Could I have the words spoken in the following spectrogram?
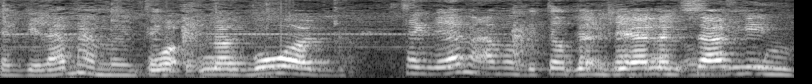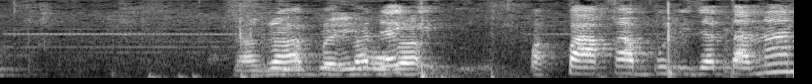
Sagdilaman mo Wa, yung nagbuwad. Sagdilaman, amo bitaw Di diya nagsaging. Grabe, Lagi pa imo ga. baday. Pakpakan po di jatanan.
